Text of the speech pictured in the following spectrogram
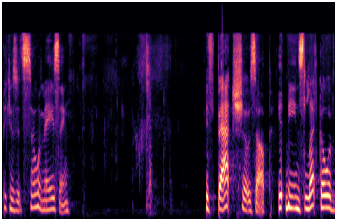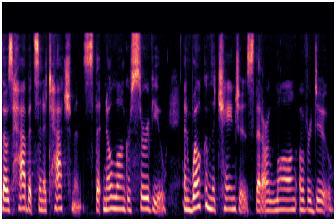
Because it's so amazing. If bat shows up, it means let go of those habits and attachments that no longer serve you and welcome the changes that are long overdue.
